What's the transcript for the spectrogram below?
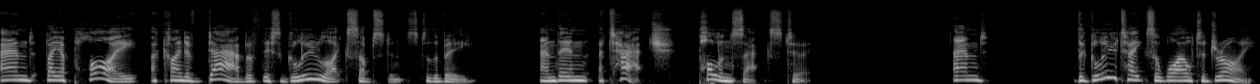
and they apply a kind of dab of this glue like substance to the bee and then attach pollen sacs to it. And the glue takes a while to dry.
